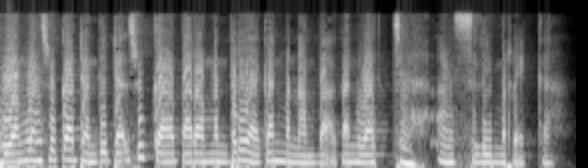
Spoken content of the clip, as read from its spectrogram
buanglah suka dan tidak suka para menteri akan menampakkan wajah asli mereka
